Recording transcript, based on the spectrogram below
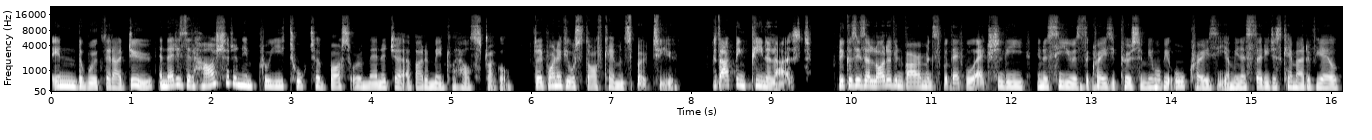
in the work that I do and that is that how should an employee talk to a boss or a manager about a mental health struggle? So if one of your staff came and spoke to you without being penalized because there's a lot of environments that will actually, you know, see you as the crazy person. We be all crazy. I mean, a study just came out of Yale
